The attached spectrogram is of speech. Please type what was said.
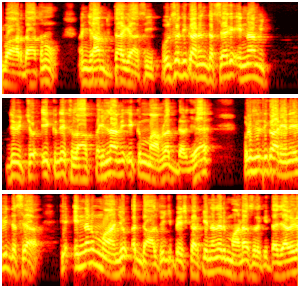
ਵਾਰਦਾਤ ਨੂੰ ਅੰਜਾਮ ਦਿੱਤਾ ਗਿਆ ਸੀ। ਪੁਲਿਸ ਅਧਿਕਾਰੀ ਨੇ ਦੱਸਿਆ ਕਿ ਇਹਨਾਂ ਦੇ ਵਿੱਚੋਂ ਇੱਕ ਦੇ ਖਿਲਾਫ ਪਹਿਲਾਂ ਵੀ ਇੱਕ ਮਾਮਲਾ ਦਰਜ ਹੈ। ਪੁਲਿਸ ਅਧਿਕਾਰੀਆਂ ਨੇ ਇਹ ਵੀ ਦੱਸਿਆ ਕਿ ਇਹਨਾਂ ਨੂੰ ਮਾਨਯੋਗ ਅਦਾਲਤ ਵਿੱਚ ਪੇਸ਼ ਕਰਕੇ ਇਹਨਾਂ ਦਾ ਰਿਮਾਂਡ ਹਾਸਲ ਕੀਤਾ ਜਾਵੇਗਾ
